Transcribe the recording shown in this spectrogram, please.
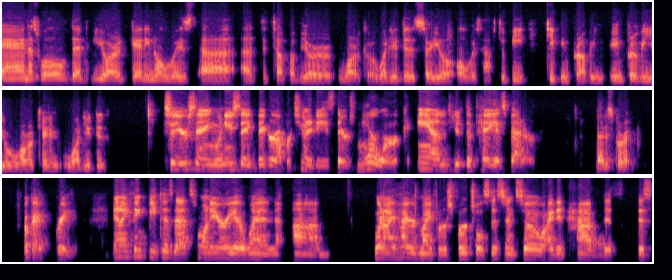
and as well that you are getting always uh, at the top of your work or what you do. So you always have to be keep improving improving your work and what you do. So you're saying when you say bigger opportunities there's more work and the pay is better? That is correct. Okay great. And i think because that's one area when um, when i hired my first virtual assistant so i didn't have this this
